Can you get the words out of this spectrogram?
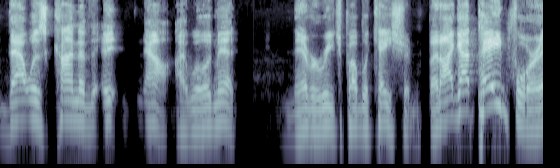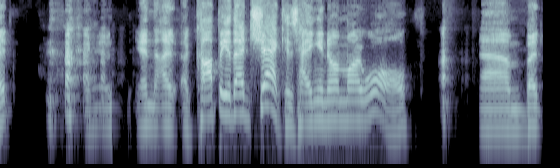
that was kind of it. Now, I will admit, never reached publication, but I got paid for it. and, and I, a copy of that check is hanging on my wall. Um, but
